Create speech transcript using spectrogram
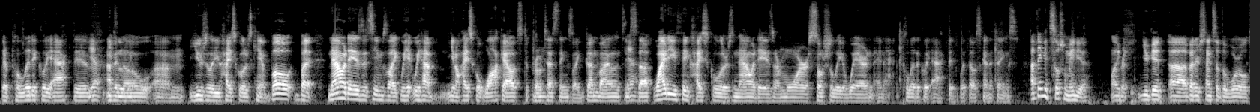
They're politically active, Mm-hmm. Yeah, even though um, usually high schoolers can't vote. But nowadays, it seems like we we have you know high school walkouts to protest things like gun violence and Mm-hmm. Yeah. stuff. Why do you think high schoolers nowadays are more socially aware and, and politically active with those kind of things? I think it's social media. Like Right. you get uh, a better sense of the world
